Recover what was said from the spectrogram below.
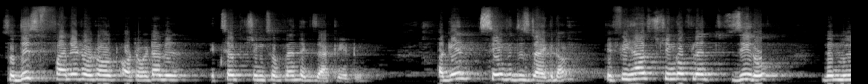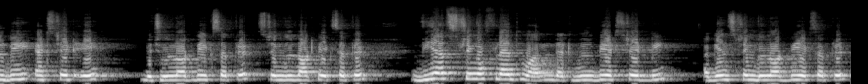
So this finite automata will accept strings of length exactly 2. Again same with this diagram. If we have string of length 0 then we will be at state A which will not be accepted, string will not be accepted. We have string of length 1 that will be at state B, again string will not be accepted.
